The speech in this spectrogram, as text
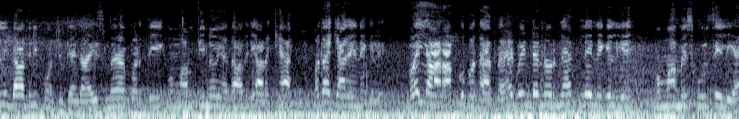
फाइनली दादरी पहुँच चुके हैं गाइस मैं प्रतीक मम्मा हम तीनों यहाँ दादरी आ रखे हैं। पता है क्या लेने के लिए? वही यार आपको पता है बैडमिंटन और नेट लेने के लिए मम्मा हमें स्कूल से लिया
